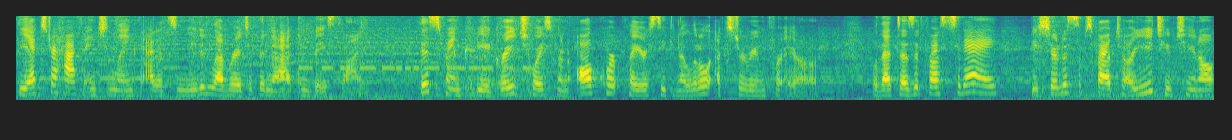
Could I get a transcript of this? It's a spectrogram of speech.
the extra half inch in length added some needed leverage at the net and baseline. This frame could be a great choice for an all-court player seeking a little extra room for error. Well, that does it for us today. Be sure to subscribe to our YouTube channel,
